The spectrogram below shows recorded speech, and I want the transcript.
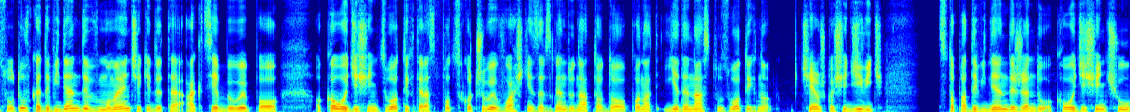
złotówkę dywidendy w momencie, kiedy te akcje były po około 10 zł, teraz podskoczyły właśnie ze względu na to do ponad 11 zł. No ciężko się dziwić. Stopa dywidendy rzędu około 10%.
